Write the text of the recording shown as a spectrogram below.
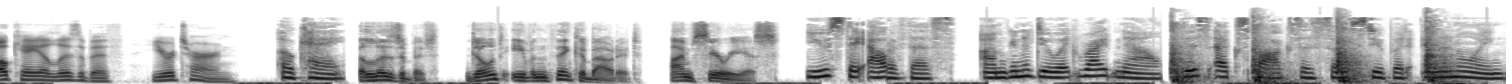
Okay, Elizabeth, your turn. Okay. Elizabeth, don't even think about it. I'm serious. You stay out of this. I'm gonna do it right now. This Xbox is so stupid and annoying.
